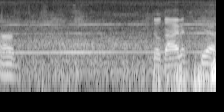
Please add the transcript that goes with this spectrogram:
Uh, Still diving? yeah.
